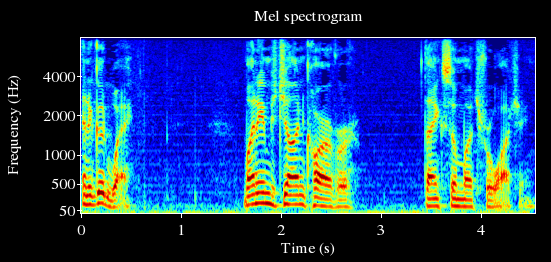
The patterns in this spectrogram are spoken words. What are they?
in a good way. My name is John Carver. Thanks so much for watching.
